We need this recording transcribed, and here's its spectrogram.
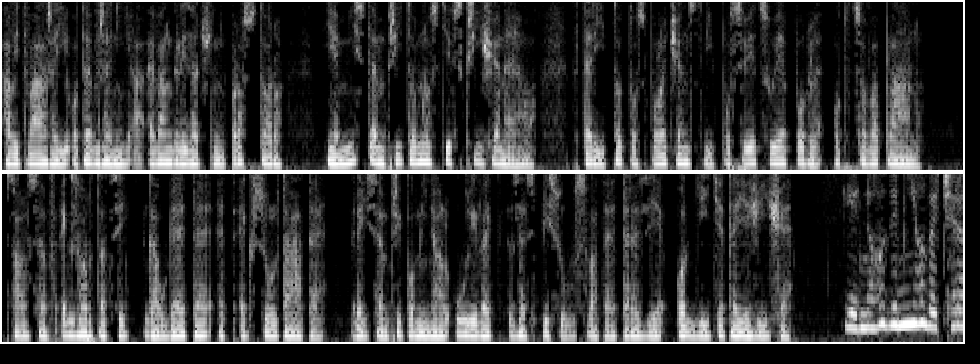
a vytvářejí otevřený a evangelizační prostor, je místem přítomnosti vzkříšeného, který toto společenství posvěcuje podle otcova plánu. Psal jsem v exhortaci Gaudete et exultate, kde jsem připomínal úryvek ze spisů svaté Terezie od dítěte Ježíše. Jednoho zimního večera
